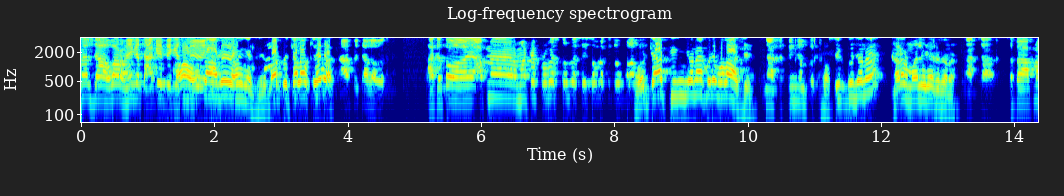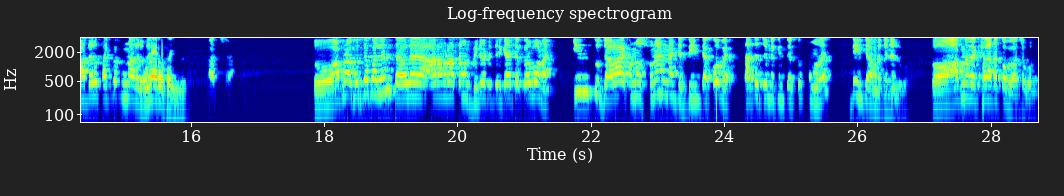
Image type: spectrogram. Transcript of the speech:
মেল যা হবার হয়ে গেছে আগে দেখে হ্যাঁ ওটা আগে হয়ে গেছে। বর পেছাল আর কি হবে? আর তো হবে না। আচ্ছা তো আপনার মাঠে প্রবেশ করবে সেই সব কিছু বলা ওটা তিনজনা করে বলা আছে। আচ্ছা তিনজন করে। রসিক দুজনে কারণ মালিক একজনে। আচ্ছা সেটা আপনাদেরও থাকবে ওনাদেরও থাকবে? ওনারও থাকবে। আচ্ছা। তো আপনারা বুঝতে পারলেন তাহলে আর আমরা তেমন ভিডিওটি দীর্ঘায়িত করব না। কিন্তু যারা এখনও শুনেন না যে দিনটা কবে তাদের জন্য কিন্তু একটু পুনরায় দিনটা আমরা জেনে নেব। তো আপনাদের খেলাটা কবে আছে বলুন?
